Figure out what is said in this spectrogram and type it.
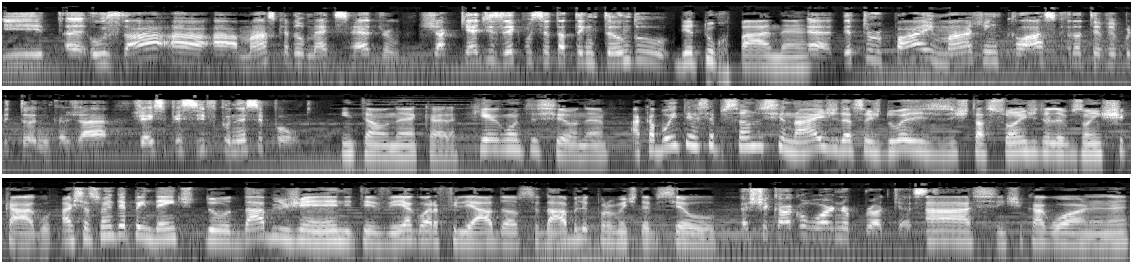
E é, usar a, a, máscara do Max Headroom já quer dizer que você tá tentando. Deturpar, né? É, deturpar a imagem clássica da TV britânica. Já, já é específico nesse ponto. Então, né, cara? O que aconteceu, né? Acabou interceptando sinais dessas duas estações de televisão em Chicago. A estação independente do WGN TV, agora afiliado ao CW, que provavelmente deve ser o. É Chicago Warner Broadcast. Ah, sim, Chicago Warner, né?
